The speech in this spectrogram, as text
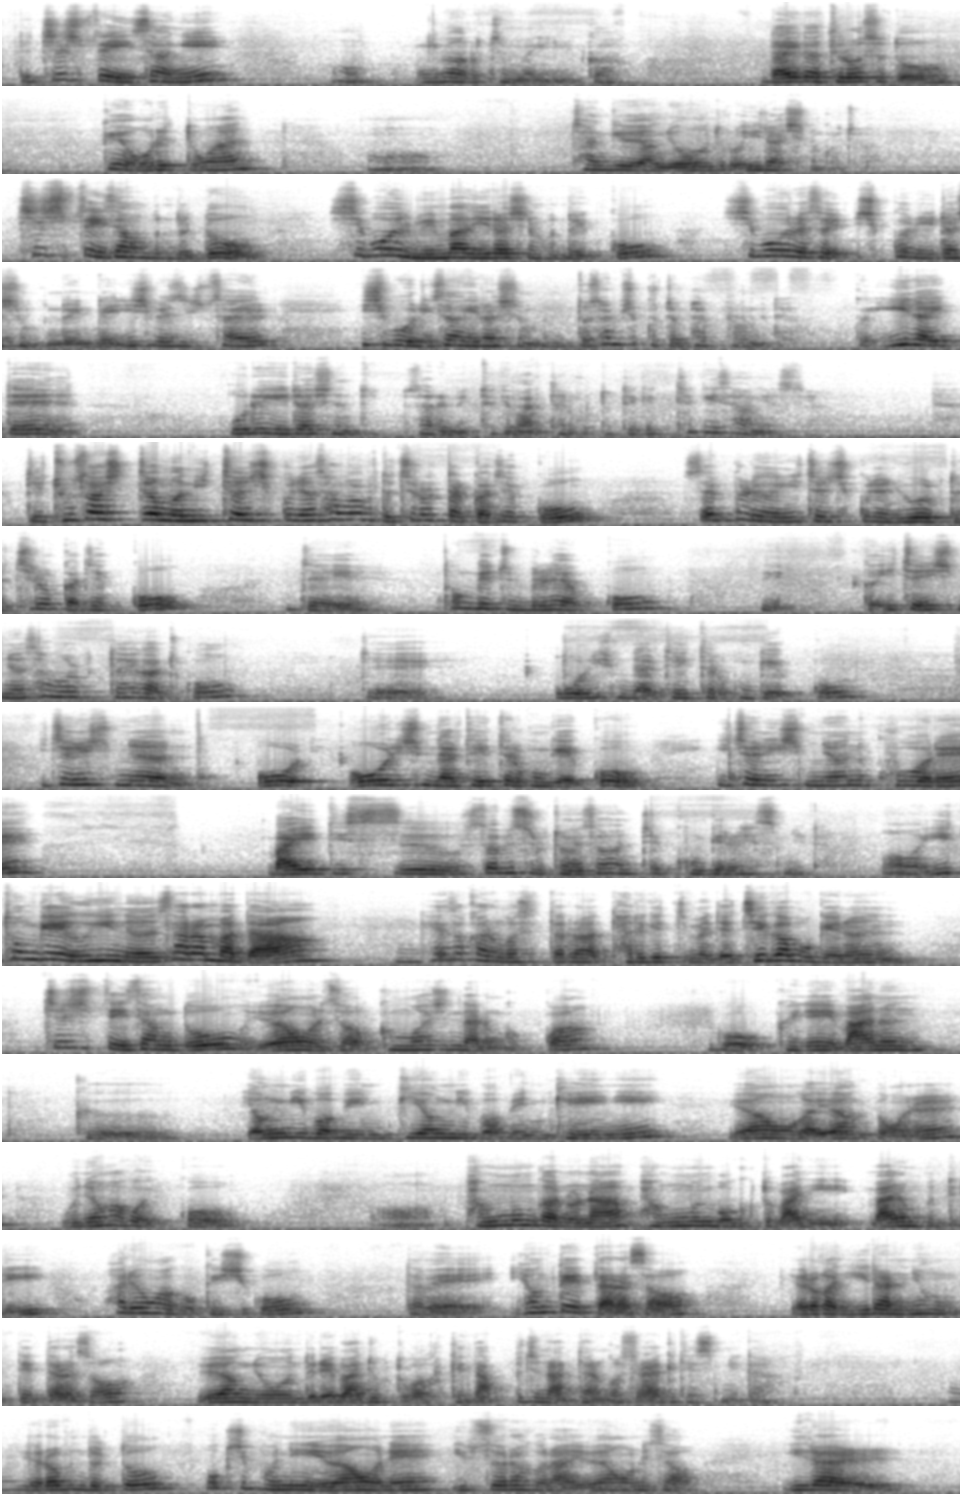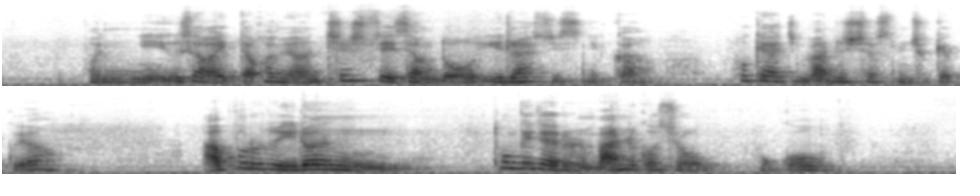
근데 70세 이상이 어, 2만 5천 명이니까 나이가 들어서도 꽤 오랫동안 어, 장기 요양 요원으로 일하시는 거죠. 70세 이상 분들도 15일 미만 일하시는 분도 있고 15일에서 19일 일하시는 분도 있는데 20에서 24일, 25일 이상 일하시는 분도 39.8%입니다. 그러니까 이 나이 때 오래 일하시는 사람이 되게 많다는 것도 되게 특이사항이었어요. 이제 조사 시점은 2019년 3월부터 7월달까지 했고 샘플링은 2019년 6월부터 7월까지 했고 이제 통계 준비를 해왔고 그러니까 2020년 3월부터 해가지고 이제 5월 20날 데이터를 공개했고 2020년 5월, 5월 20날 데이터를 공개했고 2020년 9월에 마이디스 서비스를 통해서 이제 공개를 했습니다. 어, 이 통계의 의의는 사람마다 해석하는 것에 따라 다르겠지만 이제 제가 보기에는 70세 이상도 요양원에서 근무하신다는 것과 그리고 굉장히 많은 그 영리법인, 비영리법인 개인이 요양원과 요양병원을 운영하고 있고 어, 방문 간호나 방문 목욕도 많이 많은 분들이 활용하고 계시고 그다음에 형태에 따라서 여러 가지 일하는 형태에 따라서 요양 요원들의 만족도가 그렇게 나쁘진 않다는 것을 알게 됐습니다. 어, 여러분들도 혹시 본인이 요양원에 입소를 하거나 요양원에서 일할 본인이 의사가 있다고 하면 70세 이상도 일을 할 수 있으니까 포기하지 말으셨으면 좋겠고요. 앞으로도 이런 통계 자료는 많을 것으로 보고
